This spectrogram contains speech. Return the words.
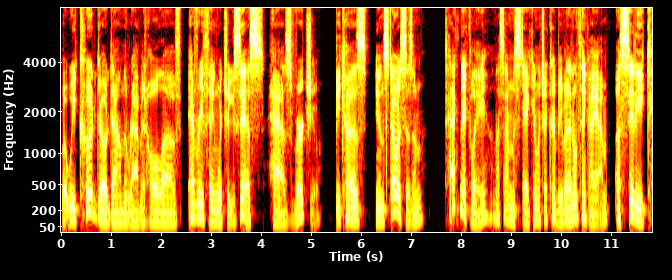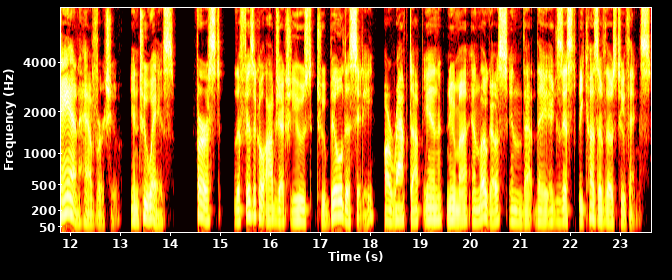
But we could go down the rabbit hole of everything which exists has virtue. Because in Stoicism, technically, unless I'm mistaken, which I could be, but I don't think I am, a city can have virtue in two ways. First, the physical objects used to build a city are wrapped up in pneuma and logos in that they exist because of those two things.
